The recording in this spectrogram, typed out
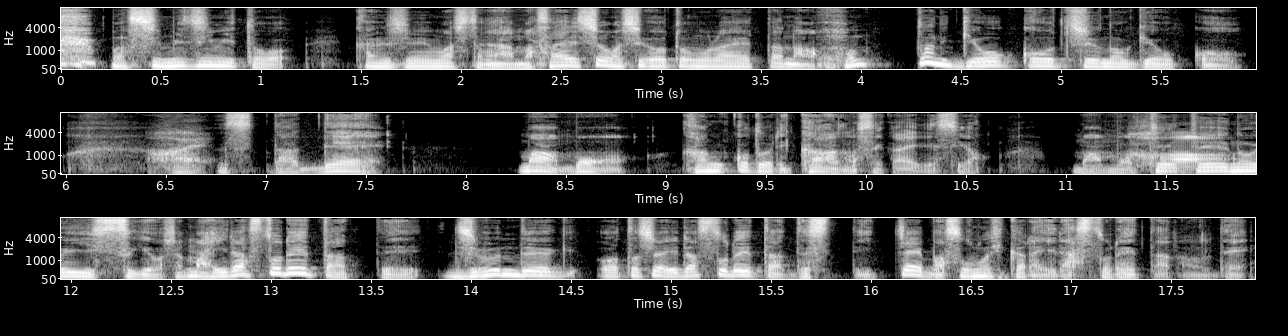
まあ、しみじみと噛み締めましたが、まあ、最初の仕事もらえたのは本当に行幸中の行幸はいで。す。なんで、まあもう、カンコドリカーの世界ですよ。まあもう、定のいい失業者。まあイラストレーターって自分で私はイラストレーターですって言っちゃえばその日からイラストレーターなので、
